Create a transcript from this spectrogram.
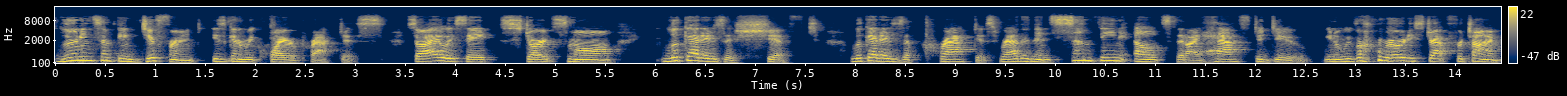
learning something different is going to require practice. So i always say start small look at it as a shift look at it as a practice rather than something else that I have to do. You know, we've already strapped for time.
